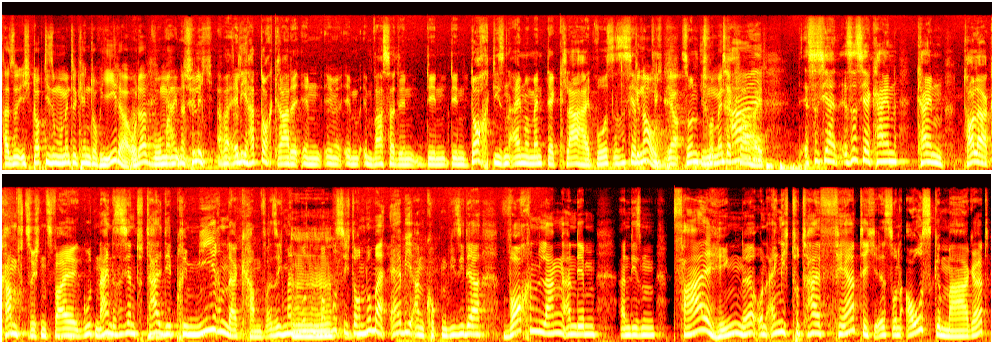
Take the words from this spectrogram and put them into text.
Also ich glaube, diese Momente kennt doch jeder, oder? Wo man Ja, natürlich, aber Ellie hat doch gerade im, im, im, Wasser den, den, den doch diesen einen Moment der Klarheit, wo es, es ist ja Genau, wirklich ja, so ein total, Moment der Klarheit. Es ist ja, es ist ja kein, kein toller Kampf zwischen zwei guten. Nein, das ist ja ein total deprimierender Kampf. Also ich meine, Mhm. man muss sich doch nur mal Abby angucken, wie sie da wochenlang an dem, an diesem Pfahl hing, ne, und eigentlich total fertig ist und ausgemagert.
